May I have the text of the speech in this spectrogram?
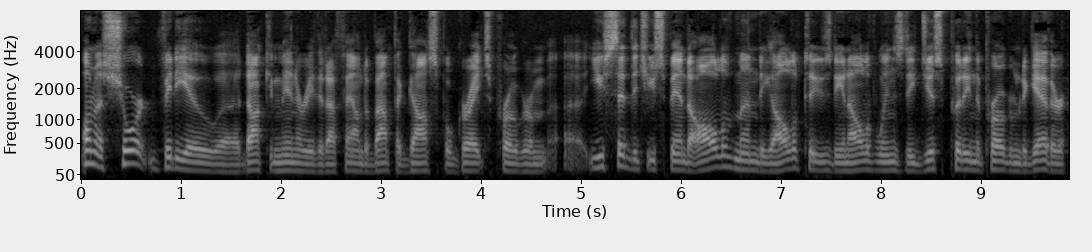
On a short video uh, documentary that I found about the Gospel Greats program, uh, you said that you spend all of Monday, all of Tuesday, and all of Wednesday just putting the program together,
